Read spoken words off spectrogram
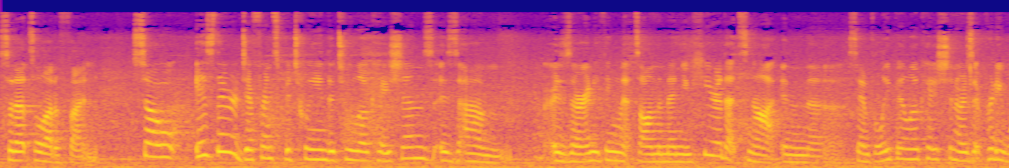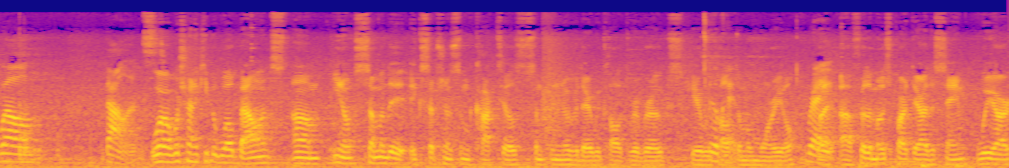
So that's a lot of fun. So, is there a difference between the two locations? Is um, is there anything that's on the menu here that's not in the San Felipe location, or is it pretty well balanced. Well, we're trying to keep it well balanced. Um, you know, some of the exceptions, some cocktails, something over there we call it the River Oaks. Here we call it the Memorial. Right. But uh, for the most part, they are the same. We are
